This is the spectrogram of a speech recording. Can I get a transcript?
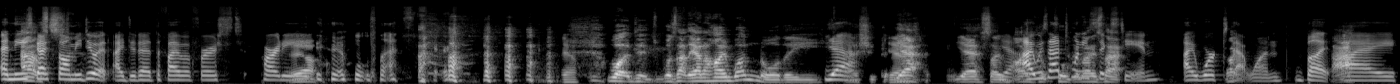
And these guys saw me do it. I did it at the 501st party yeah. last year. Yeah. What did, was that the anaheim one or the yeah. uh, yeah. yeah. yeah so yeah. I, I was at 2016 that. i worked that one but ah. i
